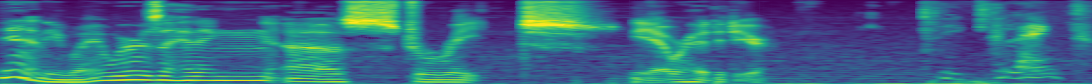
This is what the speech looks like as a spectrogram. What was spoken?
Anyway, where is I heading? Uh, straight. Yeah, we're headed here. Be clanked.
